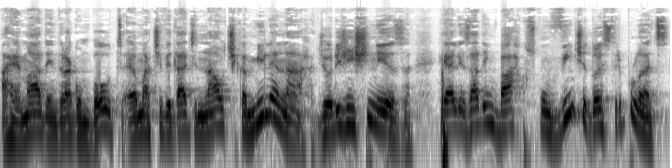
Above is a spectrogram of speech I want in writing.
A remada em Dragon Boat é uma atividade náutica milenar de origem chinesa realizada em barcos com 22 tripulantes,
